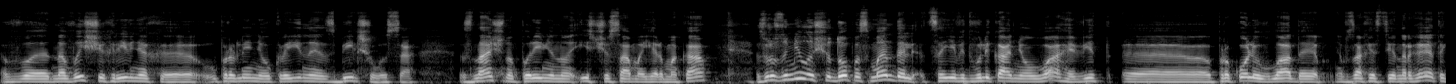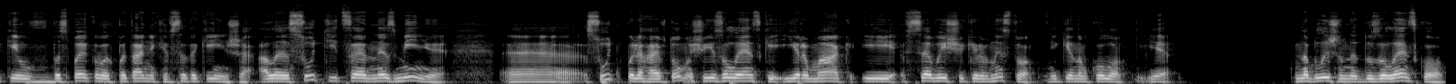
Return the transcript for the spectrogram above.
в на вищих рівнях е, управління України збільшилося значно порівняно із часами Єрмака. Зрозуміло, що допис Мендель це є відволікання уваги від е, проколів влади в захисті енергетики, в безпекових питаннях і все таке інше. Але суті це не змінює. Е, суть полягає в тому, що і Зеленський, і Єрмак, і все вище керівництво, яке навколо є наближене до Зеленського,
